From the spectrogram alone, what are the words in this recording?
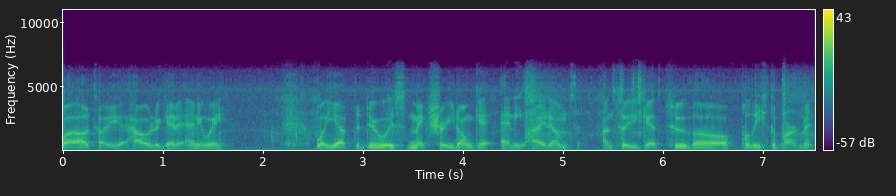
But I'll tell you how to get it anyway. What you have to do is make sure you don't get any items until you get to the police department.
